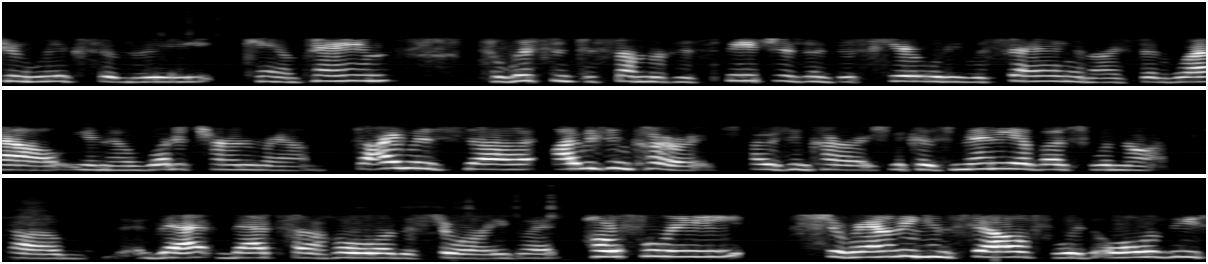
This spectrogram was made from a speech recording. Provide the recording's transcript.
two weeks of the campaign to listen to some of his speeches and just hear what he was saying. And I said, "Wow, you know what a turnaround!" So I was uh, I was encouraged. I was encouraged because many of us were not. Uh, that that's a whole other story. But hopefully, surrounding himself with all of these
